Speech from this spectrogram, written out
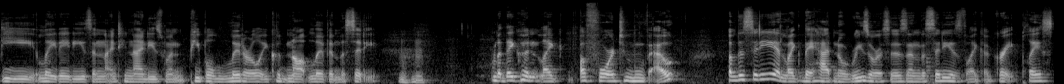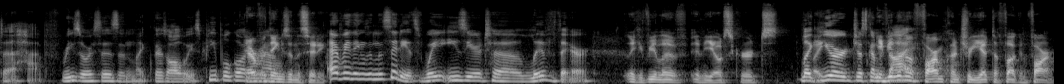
the late 80s and 1990s when people literally could not live in the city. Mm-hmm. But they couldn't like afford to move out of the city and like they had no resources and the city is like a great place to have resources and like there's always people going around. Everything's in the city. everything's in the city. It's way easier to live there. Like if you live in the outskirts, Like, you're just gonna If you live die. in farm country, you have to fucking farm.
